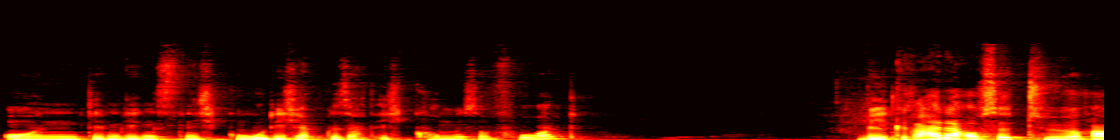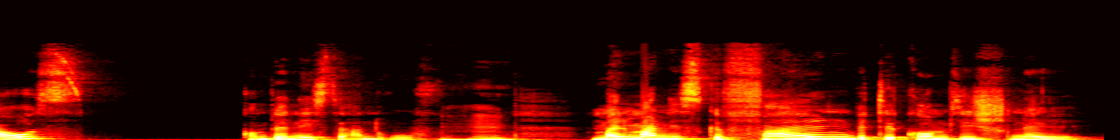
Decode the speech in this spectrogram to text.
und dem ging es nicht gut. Ich habe gesagt, ich komme sofort. Will gerade aus der Tür raus, kommt der nächste Anruf. Mein Mann ist gefallen, bitte kommen Sie schnell.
